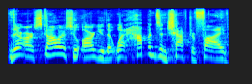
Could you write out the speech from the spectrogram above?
There are scholars who argue that what happens in chapter 5,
